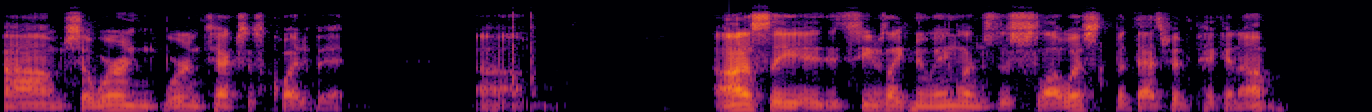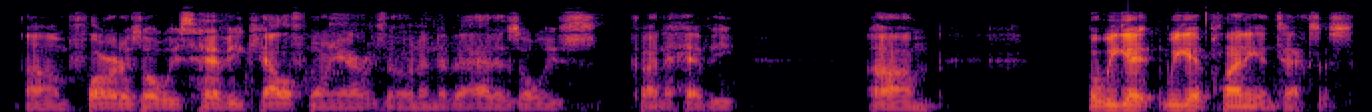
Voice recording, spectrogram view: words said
um, so we're in we're in Texas quite a bit. Um, honestly, it, it, seems like New England's the slowest, but that's been picking up. Um, Florida's always heavy. California, Arizona, Nevada is always kind of heavy. Um, but we get we get plenty in Texas.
